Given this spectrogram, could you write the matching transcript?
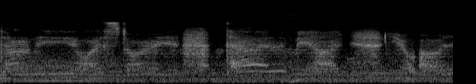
Tell me your story. Tell me you are.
